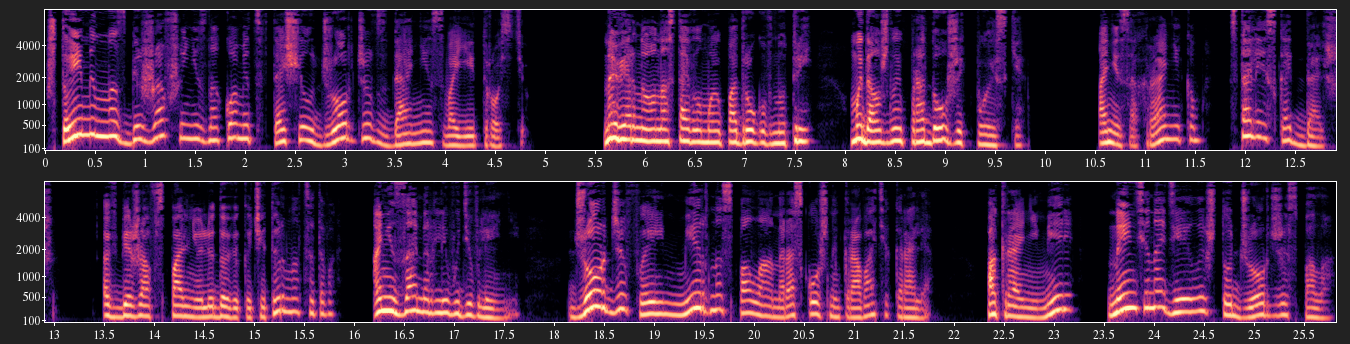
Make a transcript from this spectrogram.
что именно сбежавший незнакомец втащил Джорджа в здание своей тростью. «Наверное, он оставил мою подругу внутри. Мы должны продолжить поиски». Они с охранником стали искать дальше. Вбежав в спальню Людовика XIV, они замерли в удивлении. Джорджи Фейн мирно спала на роскошной кровати короля. По крайней мере, Нэнси надеялась, что Джорджи спала.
